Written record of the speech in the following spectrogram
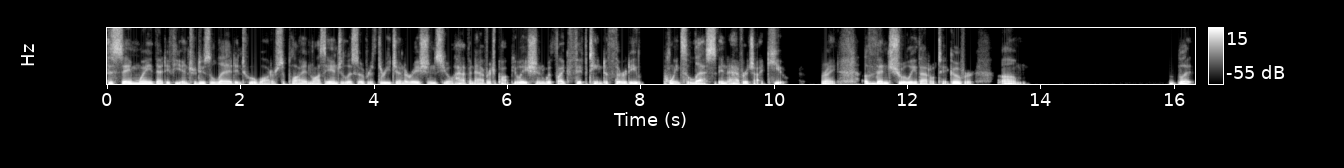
the same way that if you introduce lead into a water supply in Los Angeles over three generations, you'll have an average population with like 15 to 30 points less in average IQ, right? Eventually, that'll take over. Um, but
